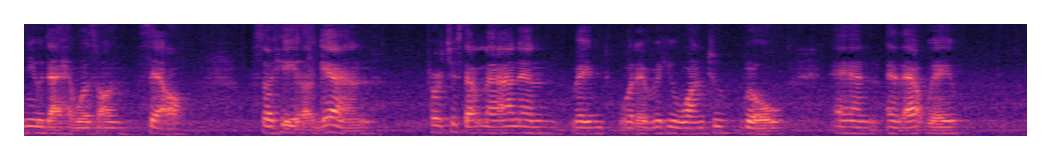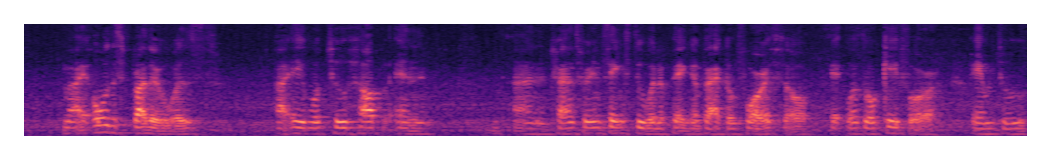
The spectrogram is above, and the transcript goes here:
knew that was on sale. So he again purchased that land and made whatever he wanted to grow, and and that way, my oldest brother was uh, able to help in transferring things to Winnipeg and back and forth. So it was okay for him to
